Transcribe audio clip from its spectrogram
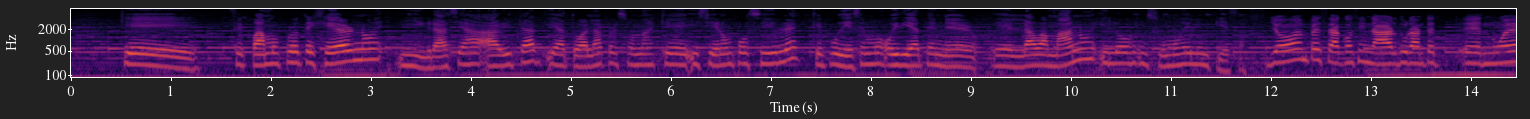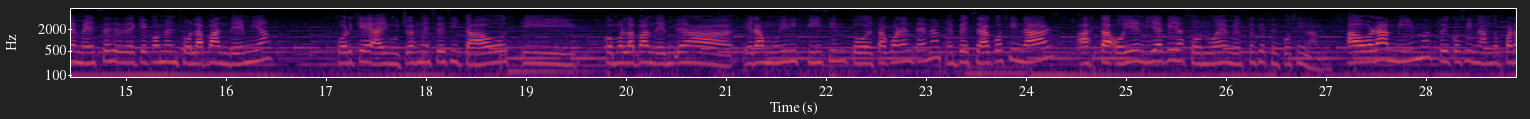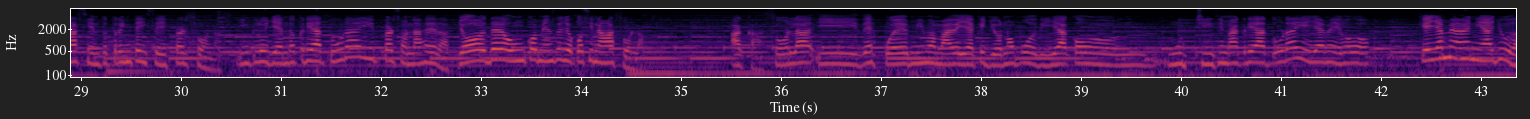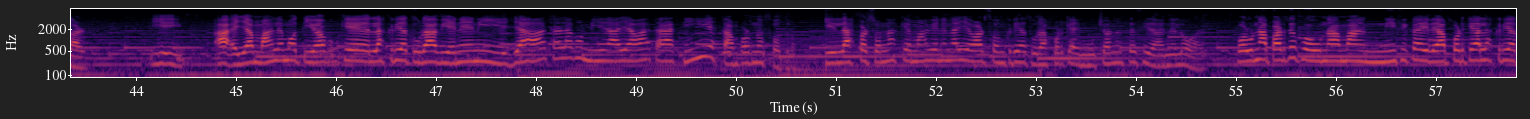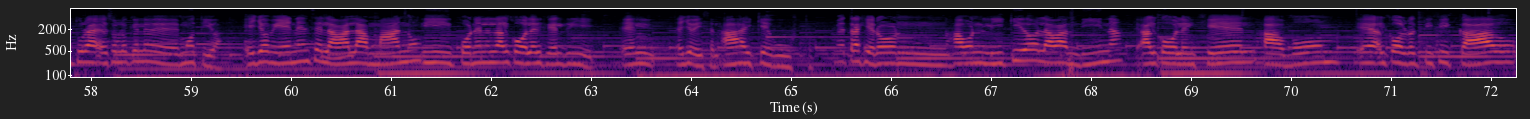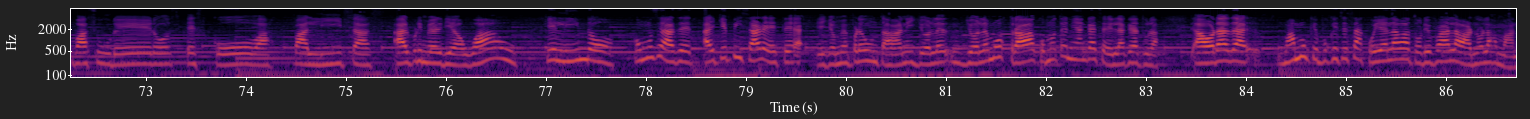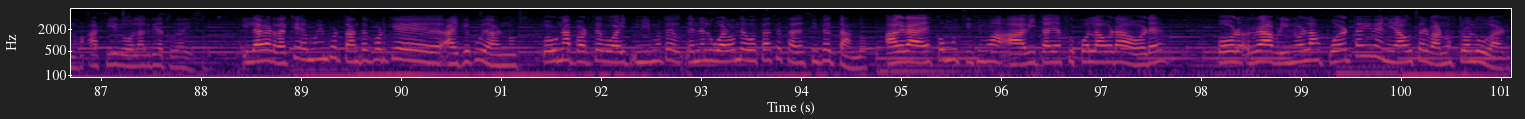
que sepamos protegernos y gracias a Habitat y a todas las personas que hicieron posible que pudiésemos hoy día tener el lavamanos y los insumos de limpieza. Yo empecé a cocinar durante eh, nueve meses desde que comenzó la pandemia porque hay muchos necesitados y como la pandemia era muy difícil, toda esa cuarentena, empecé a cocinar hasta hoy en día que ya son nueve meses que estoy cocinando. Ahora mismo estoy cocinando para 136 personas, incluyendo criaturas y personas de edad. Yo desde un comienzo yo cocinaba sola, acá sola y después mi mamá veía que yo no podía con muchísima criatura y ella me dijo que ella me venía a ayudar. Y a ella más le motiva que las criaturas vienen y ya va a estar la comida, ya va a estar así están por nosotros. Y las personas que más vienen a llevar son criaturas porque hay mucha necesidad en el hogar. Por una parte fue una magnífica idea porque a las criaturas eso es lo que les motiva. Ellos vienen, se lavan la mano y ponen el alcohol, el gel y ellos dicen, ay, qué gusto. Me trajeron jabón líquido, lavandina, alcohol en gel, jabón, eh, alcohol rectificado, basureros, escobas, palitas. Al primer día, wow, qué lindo, ¿cómo se hace? Hay que pisar este. Ellos me preguntaban y yo le, yo le mostraba cómo tenían que hacer la criatura. Ahora, vamos, que porque se sacó ya el lavatorio para lavarnos las manos. Así luego la criatura dice. Y la verdad que es muy importante porque hay que cuidarnos. Por una parte, vos mismo en el lugar donde vos estás te está desinfectando. Agradezco muchísimo a Habitat y a sus colaboradores por reabrirnos las puertas y venir a observar nuestro lugar.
